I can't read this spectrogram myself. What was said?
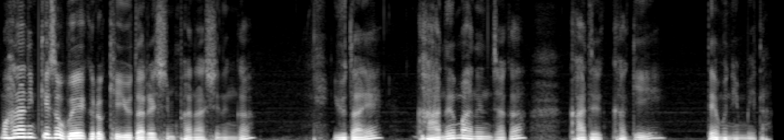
뭐 하나님께서 왜 그렇게 유다를 심판하시는가? 유다의 가늠하는 자가 가득하기 때문입니다.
